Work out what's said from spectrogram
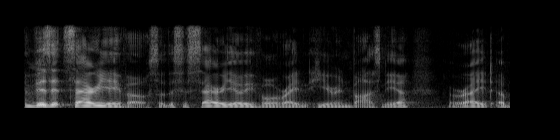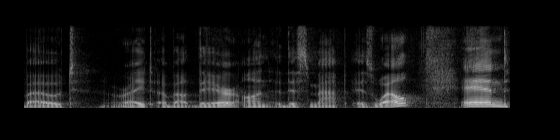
visit Sarajevo. So this is Sarajevo right here in Bosnia, right about right about there on this map as well. And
